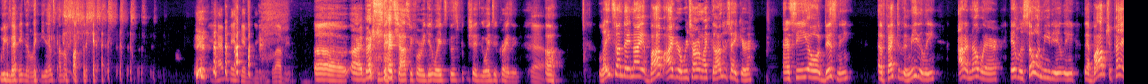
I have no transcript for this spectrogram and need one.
We buried the lead. That's how the fuck. Yeah, happy Thanksgiving. Love you. Uh, all right, back to dead shots before we get way this shit get way too crazy. Yeah. Uh, late Sunday night, Bob Iger returned like the Undertaker as CEO of Disney, effective immediately out of nowhere. It was so immediately that Bob Chapek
